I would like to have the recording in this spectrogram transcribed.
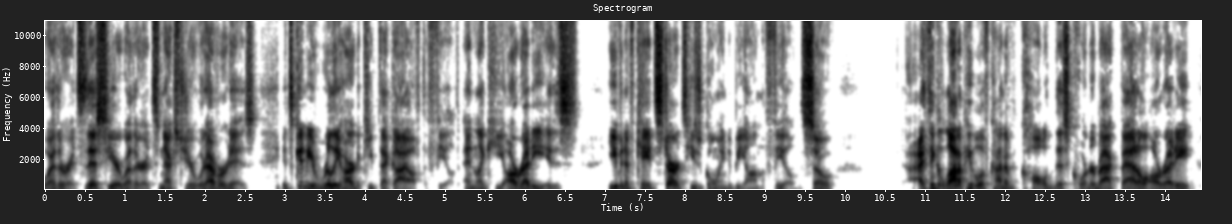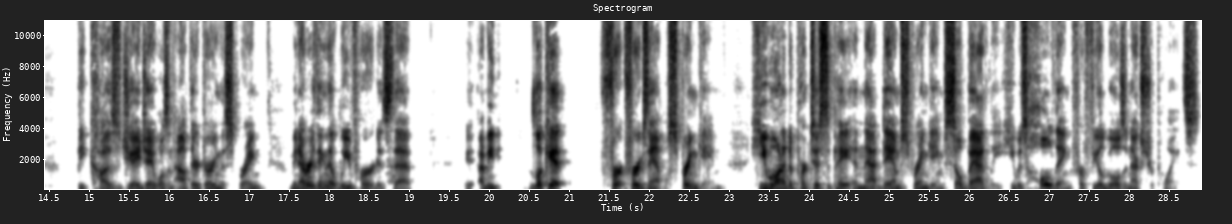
whether it's this year, whether it's next year, whatever it is, it's going to be really hard to keep that guy off the field. And like he already is, even if Cade starts, he's going to be on the field. So I think a lot of people have kind of called this quarterback battle already because JJ wasn't out there during the spring. I mean, everything that we've heard is that, I mean, look at, for, for example, spring game he wanted to participate in that damn spring game so badly. He was holding for field goals and extra points.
